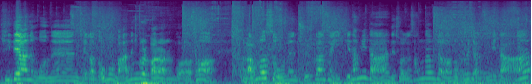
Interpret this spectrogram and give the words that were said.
기대하는 거는 제가 너무 많은 걸 바라는 거라서 람머스 오면 줄 가능성이 있긴 합니다. 근데 저는 상남자라서 끌지 않습니다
